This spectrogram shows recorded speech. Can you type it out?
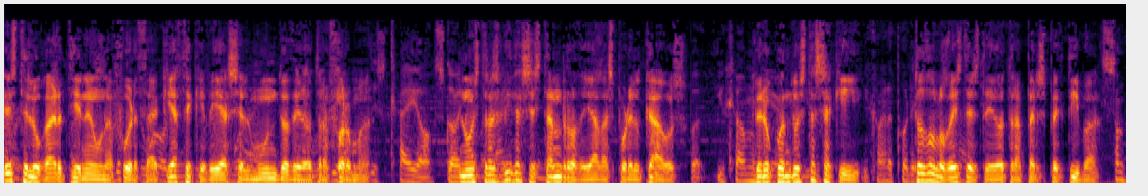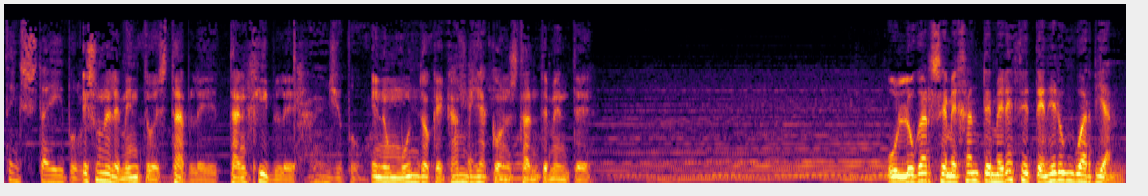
Este lugar tiene una fuerza que hace que veas el mundo de otra forma. Nuestras vidas están rodeadas por el caos, pero cuando estás aquí, todo lo ves desde otra perspectiva. Es un elemento estable, tangible, en un mundo que cambia constantemente. Un lugar semejante merece tener un guardián,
